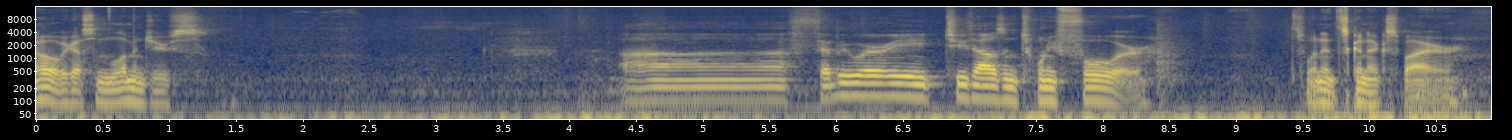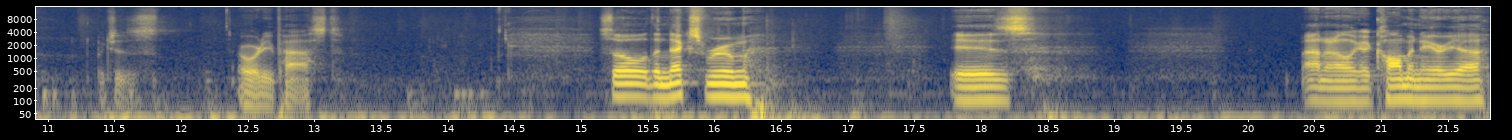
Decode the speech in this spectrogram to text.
Oh, we got some lemon juice. Uh, February 2024. That's when it's going to expire, which is already passed. So the next room is, I don't know, like a common area.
